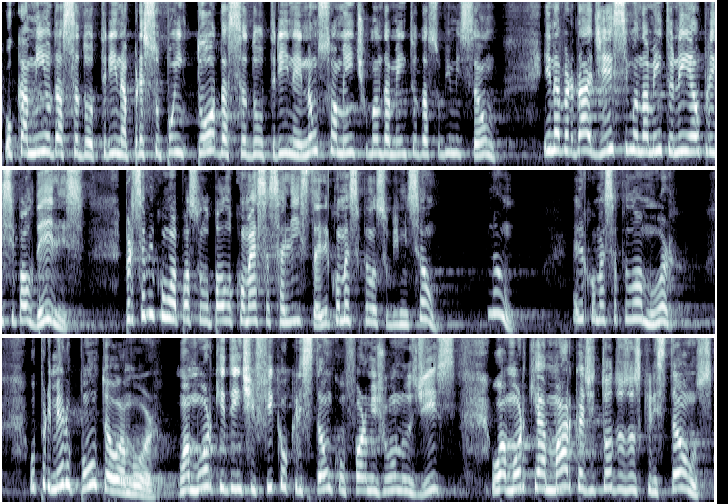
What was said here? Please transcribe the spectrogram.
O caminho dessa doutrina pressupõe toda essa doutrina e não somente o mandamento da submissão. E na verdade, esse mandamento nem é o principal deles. Percebe como o apóstolo Paulo começa essa lista? Ele começa pela submissão? Não. Ele começa pelo amor. O primeiro ponto é o amor. O amor que identifica o cristão, conforme João nos diz. O amor que é a marca de todos os cristãos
